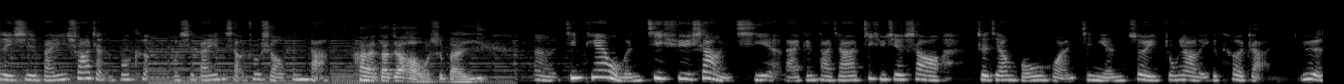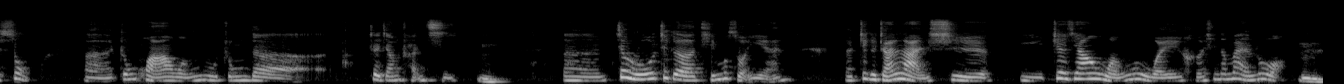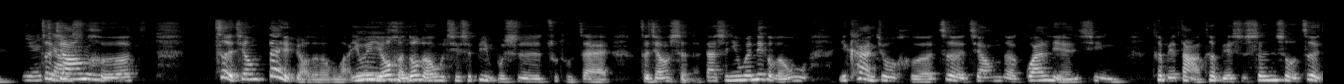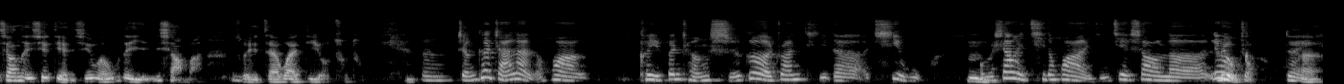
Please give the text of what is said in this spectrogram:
这里是白衣刷展的播客，我是白衣的小助手芬达。嗨，大家好，我是白衣。嗯，今天我们继续上一期来跟大家继续介绍浙江博物馆今年最重要的一个特展——粤宋，呃，中华文物中的浙江传奇。嗯嗯，正如这个题目所言，呃，这个展览是以浙江文物为核心的脉络，嗯，也浙江讲和浙江代表的文物啊，因为有很多文物其实并不是出土在浙江省的，但是因为那个文物一看就和浙江的关联性特别大，特别是深受浙江的一些典型文物的影响吧，所以在外地有出土。嗯，整个展览的话，可以分成十个专题的器物。嗯，我们上一期的话已经介绍了六种，个对，嗯。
